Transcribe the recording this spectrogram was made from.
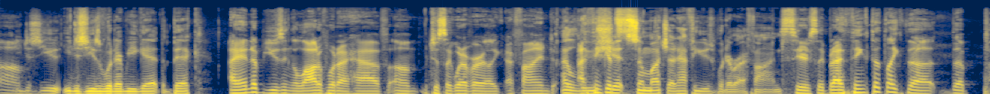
Um, you just use you just use whatever you get, the Bic. I end up using a lot of what I have, um, just like whatever like I find. I lose think shit it's so much I'd have to use whatever I find. seriously, but I think that like the the p-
